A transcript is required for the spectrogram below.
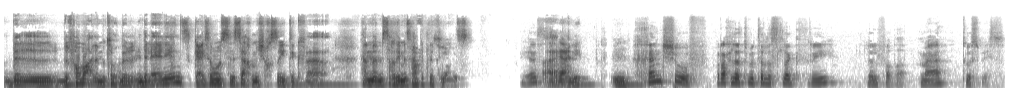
بال- بالفضاء لما تروح بال- عند ال aliens قاعد يسوون استنساخ من شخصيتك فهم مستخدمين سالفة ال clones yes. آه، يعني. خلينا نشوف رحلة Metal Slug 3 للفضاء مع To Space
